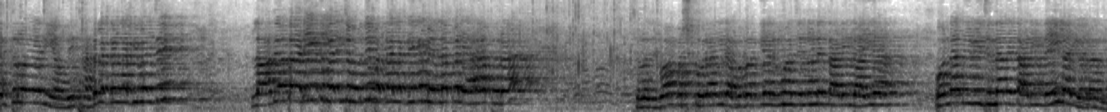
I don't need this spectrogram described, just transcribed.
ਇਧਰੋਂ ਇਹ ਨਹੀਂ ਆਉਂਦੀ, ਠੰਡ ਲੱਗਣ ਲੱਗੀ ਬਾਈ ਜੀ। ਲਾ ਦਿਓ ਤਾੜੀ, ਇੱਕ ਵਾਰੀ ਜ਼ੋਰ ਦੀ ਪਤਾ ਲੱਗੇ ਕਿ ਮੇਲਾ ਭਰਿਆ ਹੈ ਪੂਰਾ। ਚਲੋ ਜੀ, ਬਹੁਤ ਮਸ਼ਕੂਰਾ ਜੀ, ਰੱਬ ਵਰਗਿਆਂ ਨੂੰ ਜਿਨ੍ਹਾਂ ਨੇ ਤਾੜੀ ਲਾਈ ਆ, ਉਹਨਾਂ ਦੀ ਵੀ, ਜਿਨ੍ਹਾਂ ਨੇ ਤਾੜੀ ਨਹੀਂ ਲਾਈ, ਉਹਨਾਂ ਦੀ।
